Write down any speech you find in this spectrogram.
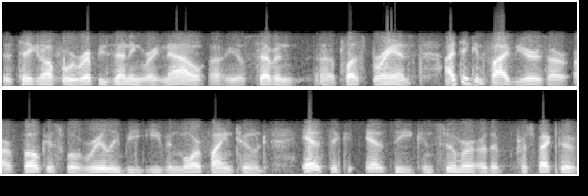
has taken off. We're representing right now, uh, you know, seven uh, plus brands. I think in five years, our our focus will really be even more fine tuned as the as the consumer or the prospective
